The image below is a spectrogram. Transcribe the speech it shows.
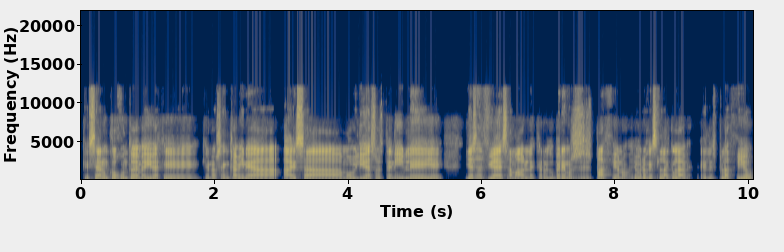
que, sean un conjunto de medidas que, que nos encamine a, esa movilidad sostenible y, a esas ciudades amables, que recuperemos ese espacio, ¿no? Yo creo que es la clave, el espacio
